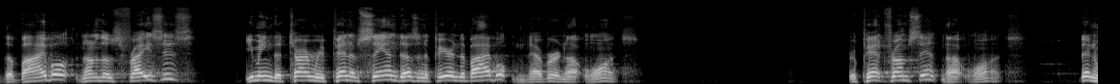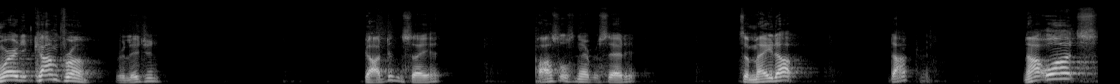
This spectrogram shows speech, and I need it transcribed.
the Bible, none of those phrases. You mean the term repent of sin doesn't appear in the Bible? Never, not once. Repent from sin? Not once. Then where did it come from? Religion. God didn't say it. Apostles never said it. It's a made up doctrine. Not once.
